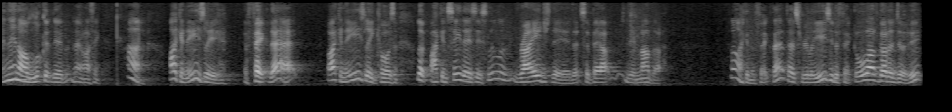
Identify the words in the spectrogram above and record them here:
And then I'll look at them and I think, ah, I can easily affect that, I can easily cause them. Look, I can see there's this little rage there that's about their mother. Well, I can affect that. That's really easy to affect. All I've got to do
